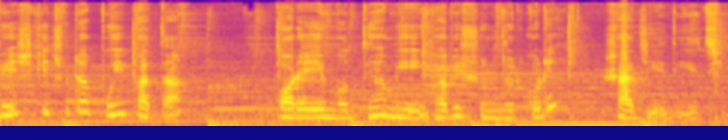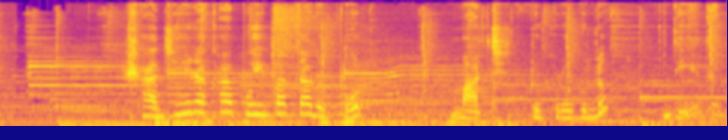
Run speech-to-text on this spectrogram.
বেশ কিছুটা পুঁই পাতা কড়াইয়ের মধ্যে আমি এইভাবে সুন্দর করে সাজিয়ে দিয়েছি। সাজিয়ে রাখা পুঁই পাতার ওপর মাছের টুকরোগুলো দিয়ে দেব।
